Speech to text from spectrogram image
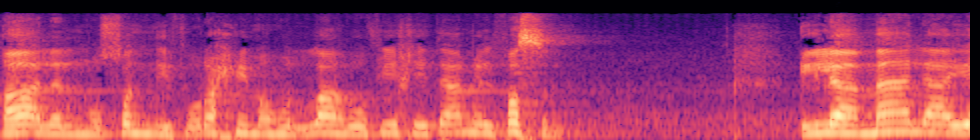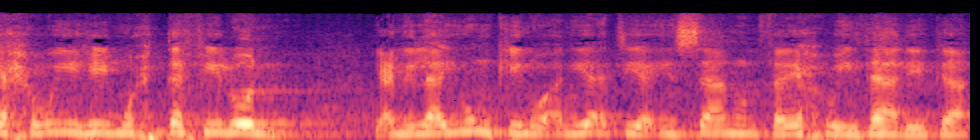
قال المصنف رحمه الله في ختام الفصل إلى ما لا يحويه محتفل يعني لا يمكن أن يأتي إنسان فيحوي ذلك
